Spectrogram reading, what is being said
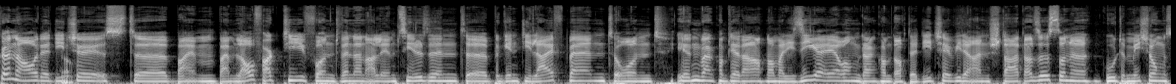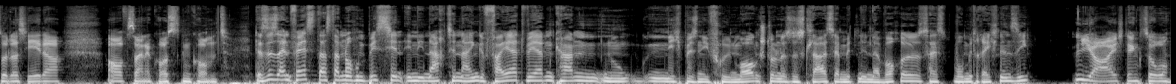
Genau, der DJ ist äh, beim, beim Lauf aktiv und wenn dann alle im Ziel sind, äh, beginnt die Liveband und irgendwann kommt ja dann auch nochmal die Siegerehrung, dann kommt auch der DJ wieder an den Start. Also ist so eine gute Mischung, sodass jeder auf seine Kosten kommt. Das ist ein Fest, das dann noch ein bisschen in die Nacht hinein gefeiert werden kann. Nun, nicht bis in die frühen Morgenstunden, das ist klar, ist ja mitten in der Woche. Das heißt, womit rechnen Sie? Ja, ich denke so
